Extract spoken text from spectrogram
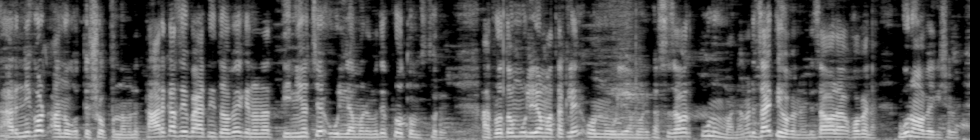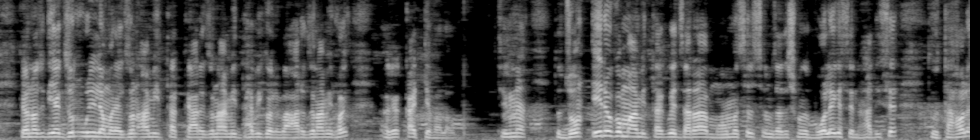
তার নিকট আনুগত্যের স্বপ্ন মানে তার কাছে বায়াত নিতে হবে, কেননা তিনি হচ্ছে উলিয়ামরের মধ্যে প্রথম স্তরে। আর প্রথম উলিয়ামা থাকলে অন্য উলিয়ামরের কাছে যাওয়ার কোনো মানে মানে যাইতে হবে না যাওয়া হবে না, গুণ হবে হিসাবে। কেননা যদি একজন উলিয়ামর, একজন আমির থাকতে, আরেকজন আমির দাবি করে বা আরেকজন আমির হয়, তাকে কাটতে ফেলাও ঠিক না? তো যখন এরকম আমির থাকবে যারা মোহাম্মদ সাল্লাম যাদের সঙ্গে বলে গেছেন হাদিসে, তো তাহলে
